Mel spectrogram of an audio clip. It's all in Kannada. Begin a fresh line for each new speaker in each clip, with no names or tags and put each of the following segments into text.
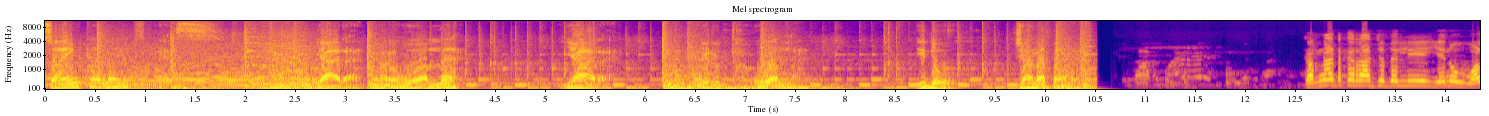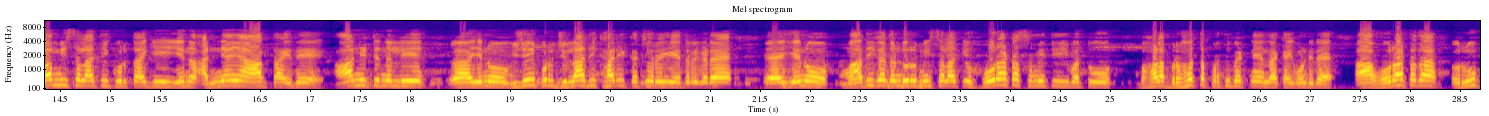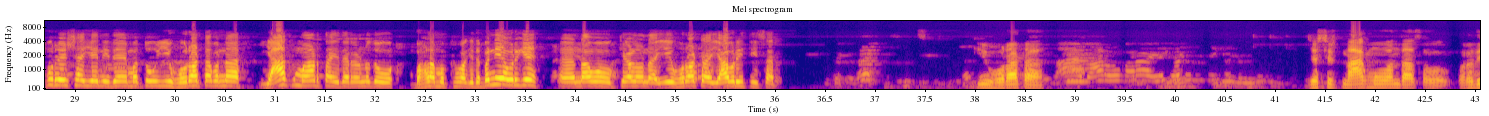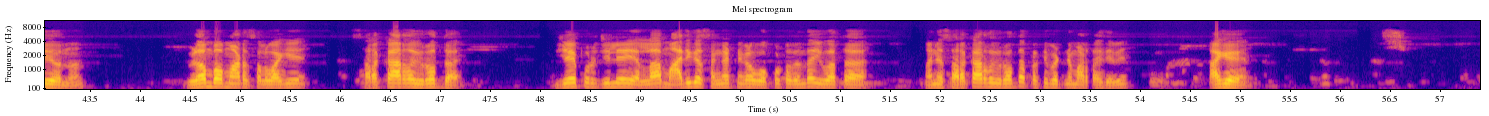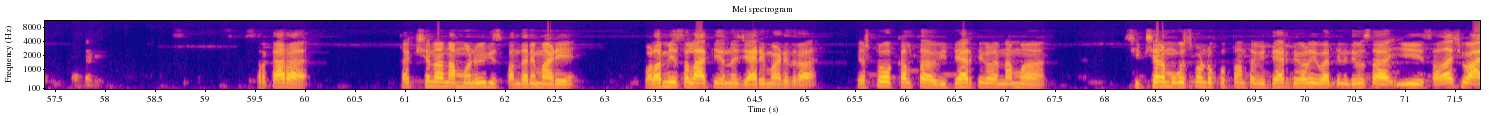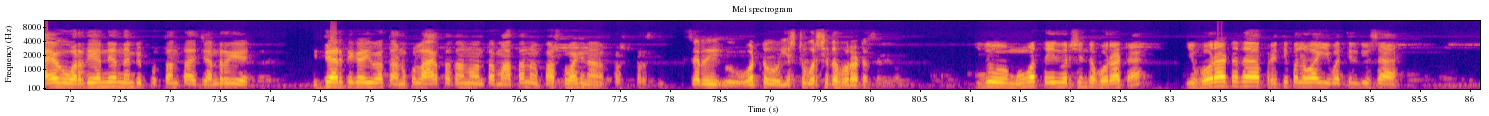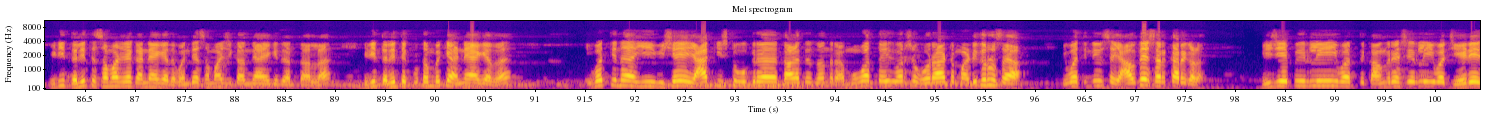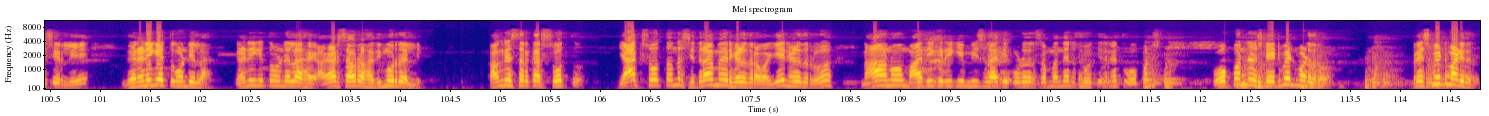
ಸಾಯಂಕಾಲ ಎಕ್ಸ್ಪ್ರೆಸ್. ಯಾರ ಪರವೂ ಅಲ್ಲ, ಯಾರ ವಿರುದ್ಧವೂ ಅಲ್ಲ. ಇದು ಜನಪರ.
ಕರ್ನಾಟಕ ರಾಜ್ಯದಲ್ಲಿ ಏನು ಒಳ ಮೀಸಲಾತಿ ಕುರಿತಾಗಿ ಏನು ಅನ್ಯಾಯ ಆಗ್ತಾ ಇದೆ, ಆ ನಿಟ್ಟಿನಲ್ಲಿ ಏನು ವಿಜಯಪುರ ಜಿಲ್ಲಾಧಿಕಾರಿ ಕಚೇರಿ ಎದುರುಗಡೆ ಏನು ಮಾದಿಗ ದಂಡೂರು ಮೀಸಲಾತಿ ಹೋರಾಟ ಸಮಿತಿ ಇವತ್ತು ಬಹಳ ಬೃಹತ್ ಪ್ರತಿಭಟನೆಯನ್ನ ಕೈಗೊಂಡಿದೆ. ಆ ಹೋರಾಟದ ರೂಪುರೇಷ ಏನಿದೆ ಮತ್ತು ಈ ಹೋರಾಟವನ್ನ ಯಾಕೆ ಮಾಡ್ತಾ ಇದ್ದಾರೆ ಅನ್ನೋದು ಬಹಳ ಮುಖ್ಯವಾಗಿದೆ. ಬನ್ನಿ ಅವರಿಗೆ ನಾವು ಕೇಳೋಣ, ಈ ಹೋರಾಟ ಯಾವ ರೀತಿ ಸರ್?
ಈ ಹೋರಾಟ ಜಸ್ಟಿಸ್ ನಾಗಮೋಹನ್ ದಾಸ್ ವರದಿಯನ್ನು ವಿಳಂಬ ಮಾಡೋ ಸಲುವಾಗಿ ಸರ್ಕಾರದ ವಿರುದ್ಧ ವಿಜಯಪುರ ಜಿಲ್ಲೆಯ ಎಲ್ಲಾ ಮಾದಿಗ ಸಂಘಟನೆಗಳ ಒಕ್ಕೂಟದಿಂದ ಇವತ್ತು ಮಾನ್ಯ ಸರ್ಕಾರದ ವಿರುದ್ಧ ಪ್ರತಿಭಟನೆ ಮಾಡ್ತಾ ಇದ್ದೇವೆ. ಹಾಗೆ ಸರ್ಕಾರ ತಕ್ಷಣ ನಮ್ಮ ಮನವಿಗೆ ಸ್ಪಂದನೆ ಮಾಡಿ ಒಳ ಮೀಸಲಾತಿಯನ್ನು ಜಾರಿ ಮಾಡಿದ್ರ ಎಷ್ಟೋ ಕಲ್ತ ವಿದ್ಯಾರ್ಥಿಗಳು ನಮ್ಮ ಶಿಕ್ಷಣ ಮುಗಿಸ್ಕೊಂಡು ಕೂತಂಥ ವಿದ್ಯಾರ್ಥಿಗಳು ಇವತ್ತಿನ ದಿವಸ ಈ ಸದಾಶಿವ ಆಯೋಗ ವರದಿಯನ್ನೇ ನಂಬಿ ಕೂತಂಥ ಜನರಿಗೆ ವಿದ್ಯಾರ್ಥಿಗಳು ಇವತ್ತು ಅನುಕೂಲ ಆಗ್ತದ ಅನ್ನುವಂಥ ಮಾತನ್ನು ಸ್ಪಷ್ಟವಾಗಿ ನಾನು ಸ್ಪಷ್ಟಪಡಿಸ್ತೀನಿ.
ಸರ್ ಒಟ್ಟು ಎಷ್ಟು ವರ್ಷದ ಹೋರಾಟ ಸರ್
ಇದು ಮೂವತ್ತೈದು ವರ್ಷದಿಂದ ಹೋರಾಟ. ಈ ಹೋರಾಟದ ಪ್ರತಿಫಲವಾಗಿ ಇವತ್ತಿನ ದಿವಸ ಇಡೀ ದಲಿತ ಸಮಾಜಕ್ಕೆ ಅನ್ಯಾಯ ಆಗ್ಯದ. ಒಂದೇ ಸಮಾಜಕ್ಕೆ ಅನ್ಯಾಯ ಆಗಿದೆ ಅಂತ ಅಲ್ಲ. ಇಡೀ ದಲಿತ ಕುಟುಂಬಕ್ಕೆ ಅನ್ಯಾಯ ಆಗ್ಯದ. ಇವತ್ತಿನ ಈ ವಿಷಯ ಯಾಕೆ ಇಷ್ಟು ಉಗ್ರ ತಾಳತದ ಅಂದ್ರೆ ಮೂವತ್ತೈದು ವರ್ಷ ಹೋರಾಟ ಮಾಡಿದರೂ ಸಹ ಇವತ್ತಿನ ದಿವಸ ಯಾವುದೇ ಸರ್ಕಾರಗಳು ಬಿಜೆಪಿ ಇರಲಿ ಇವತ್ತು ಕಾಂಗ್ರೆಸ್ ಇರಲಿ ಇವತ್ತು ಜೆ ಡಿ ಎಸ್ ಇರಲಿ ಗಣನೆಗೆ ತಗೊಂಡಿಲ್ಲ. ಗಣನೆಗೆ ತಗೊಂಡಿಲ್ಲ ಎರಡ್ ಸಾವಿರದ ಹದಿಮೂರರಲ್ಲಿ. ಕಾಂಗ್ರೆಸ್ ಸರ್ಕಾರ ಸೋತು ಯಾಕೆ ಸೋತು ಅಂದ್ರೆ ಸಿದ್ದರಾಮಯ್ಯ ಹೇಳಿದ್ರು ಅವಾಗ. ಏನ್ ಹೇಳಿದ್ರು? ನಾನು ಮಾದಿಗರಿಗೆ ಮೀಸಲಾತಿ ಕೊಡೋದ್ರ ಸಂಬಂಧ ಸೋತಿದ್ದೇನೆ ಅಂತ ಓಪನ್ ಓಪನ್ ಸ್ಟೇಟ್ಮೆಂಟ್ ಮಾಡಿದ್ರು. ಪ್ರೆಸ್ ಮೀಟ್ ಮಾಡಿದ್ರು.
